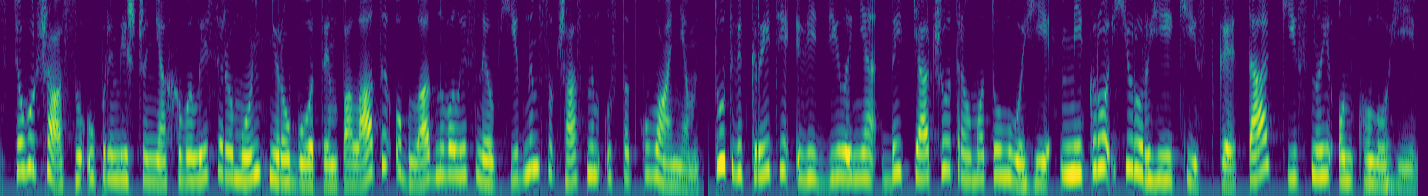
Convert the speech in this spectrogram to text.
З цього часу у приміщеннях велись ремонтні роботи. Палати обладнувались необхідним сучасним устаткуванням. Тут відкриті відділення дитячої травматології, мікрохірургії кістки та кісної онкології.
